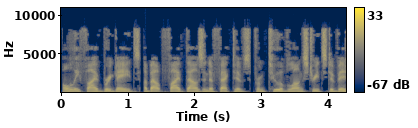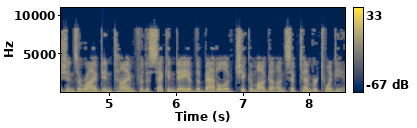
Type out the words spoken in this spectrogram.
Only five brigades about 5,000 effectives from two of Longstreet's divisions arrived in time for the second day of the Battle of Chickamauga on September 20.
